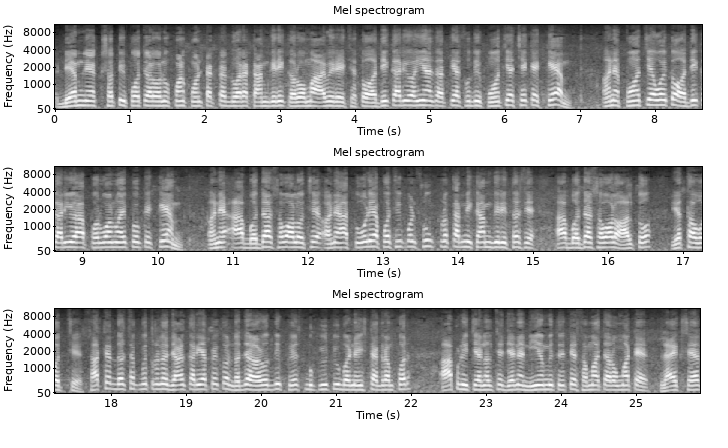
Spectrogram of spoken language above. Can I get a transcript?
ડેમને ક્ષતિ પહોંચાડવાનું પણ કોન્ટ્રાક્ટર દ્વારા કામગીરી કરવામાં આવી રહી છે. તો અધિકારીઓ અહીંયા અત્યાર સુધી પહોંચ્યા છે કે કેમ? અને પહોંચ્યા હોય તો અધિકારીઓ આ પરવાનો આપ્યો કે કેમ? અને આ બધા સવાલો છે અને આ તોડ્યા પછી પણ શું પ્રકારની કામગીરી થશે? આ બધા સવાલો હાલ તો યથાવત છે. સાથે દર્શક મિત્રોને જાણકારી આપે કે નજર હળવદની ફેસબુક યુટ્યુબ અને ઇન્સ્ટાગ્રામ પર આપણી ચેનલ છે, જેને નિયમિત રીતે સમાચારો માટે લાઇક શેર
